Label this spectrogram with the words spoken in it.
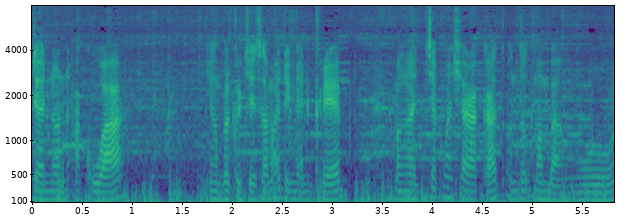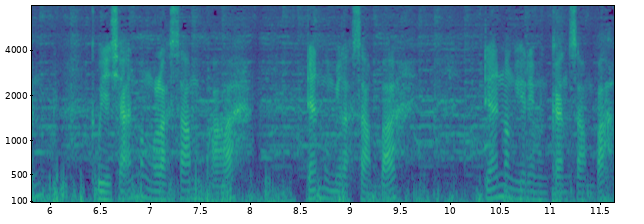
Danon Aqua yang bekerja sama dengan Grab mengajak masyarakat untuk membangun kebiasaan mengolah sampah dan memilah sampah dan mengirimkan sampah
